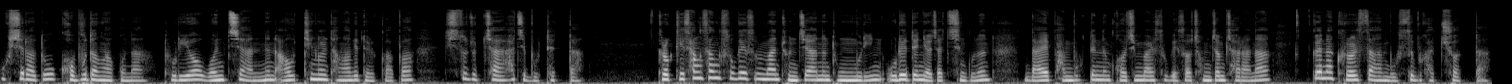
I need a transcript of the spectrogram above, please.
혹시라도 거부당하거나 도리어 원치 않는 아우팅을 당하게 될까봐 시도조차 하지 못했다. 그렇게 상상 속에서만 존재하는 동물인 오래된 여자친구는 나의 반복되는 거짓말 속에서 점점 자라나 꽤나 그럴싸한 모습을 갖추었다.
